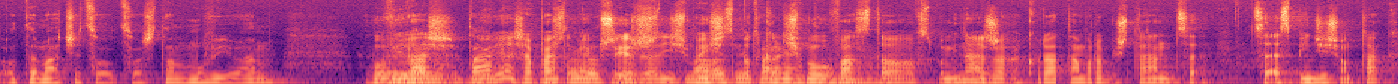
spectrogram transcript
o temacie co, coś tam mówiłem. Mówiłeś, Mam- tak? mówiłeś, a pamiętam jak przyjeżdżaliśmy i się spotkaliśmy u pamiętam, was, nie? to wspominałeś, że akurat tam robisz ten C, CS50, tak?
